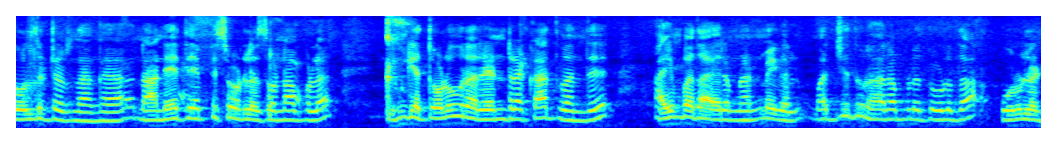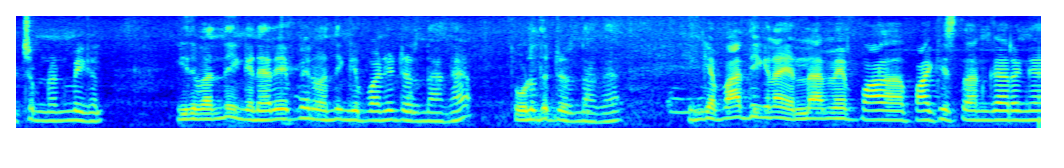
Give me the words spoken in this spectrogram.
தொழுதுட்டு இருந்தாங்க. நான் நேற்று எபிசோடில் சொன்னாப்புல இங்கே தொழுகிற ரெண்டு ரக்காத் வந்து ஐம்பதாயிரம் நன்மைகள். மஸ்ஜிதுல் ஹரமில் தொழுதா ஒரு லட்சம் நன்மைகள். இது வந்து இங்கே நிறைய பேர் வந்து இங்கே பண்ணிகிட்டு இருந்தாங்க. தொழுதுட்டு இருந்தாங்க. இங்கே பார்த்தீங்கன்னா எல்லாமே பா பாகிஸ்தான்காரங்க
